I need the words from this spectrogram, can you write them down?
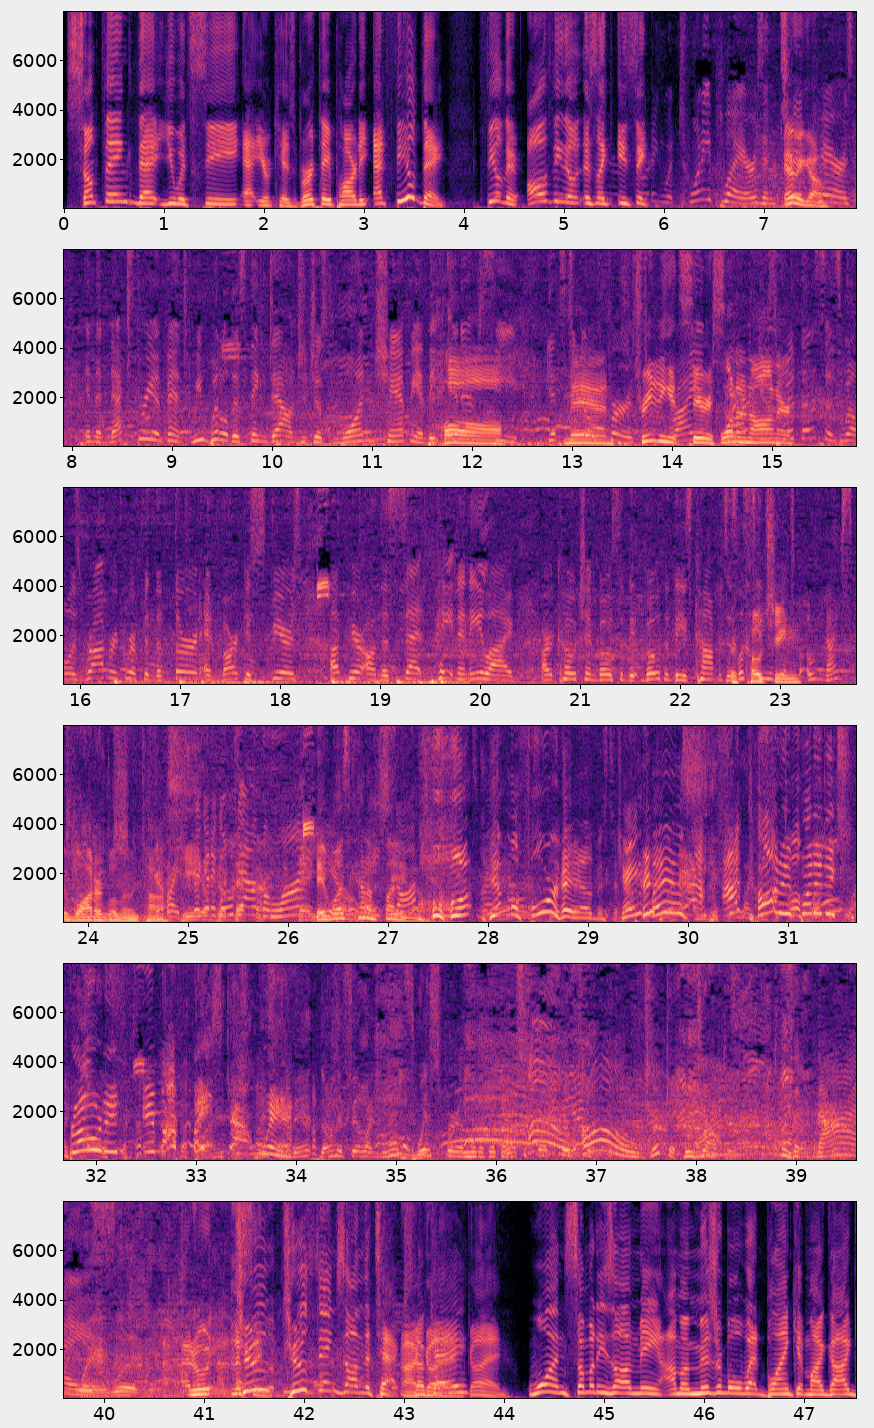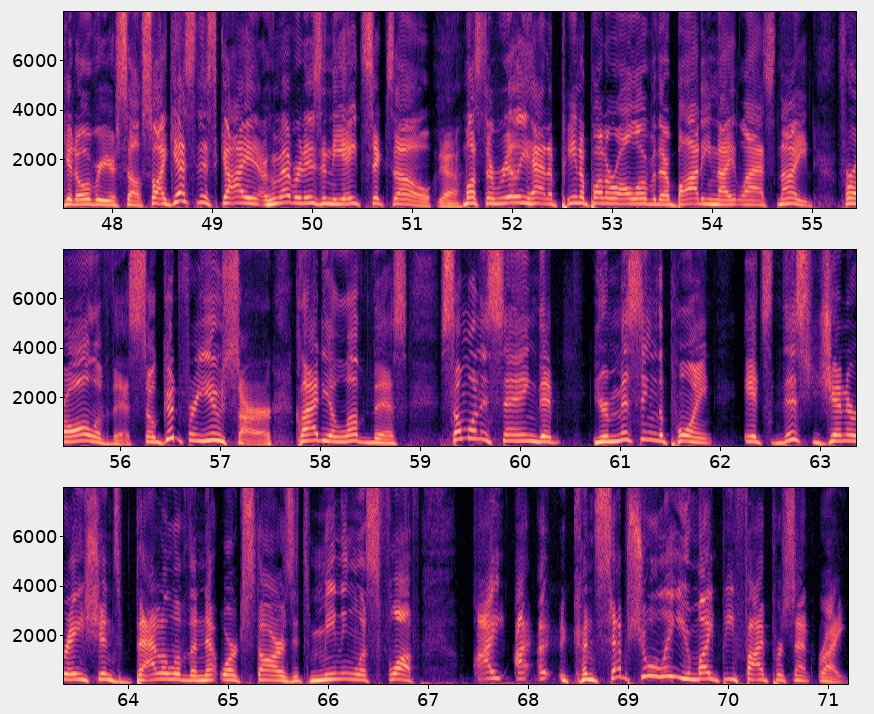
something that you would see at your kid's birthday party at field day. Field day. All the thing though is like it's like With 20 players and There we 10 go. pairs in the next three events, we whittle this thing down to just one champion. The Oh, NFC gets man. to go first. Treating it Ryan seriously. What an Clark is honor. with us, as well as Robert Griffin III and Marcus Spears up here on the set. Peyton and Eli are coaching both of the, both of these conferences. They're Let's see who coaching gets- oh, nice the water balloon toss. All right, so they're going to go down the line. It here, was kinda funny, Soft though. right Hit my forehead. Can't miss. I caught it, but it exploded, and my face got wet. Event, Don't it feel like Let's whisper a little bit. Guys. Oh, oh, look at Who dropped it? That was a nice. Well, it. I don't- Two two things on the text. All right, okay. go ahead. Go ahead. One, somebody's on me. I'm a miserable wet blanket. My God, get over yourself. So I guess this guy, whomever it is in the 860, Yeah. must have really had a peanut butter all over their body night last night for all of this. So good for you, sir. Glad you loved this. Someone is saying that you're missing the point. It's this generation's battle of the network stars. It's meaningless fluff. I, I, conceptually, you might be 5% right.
